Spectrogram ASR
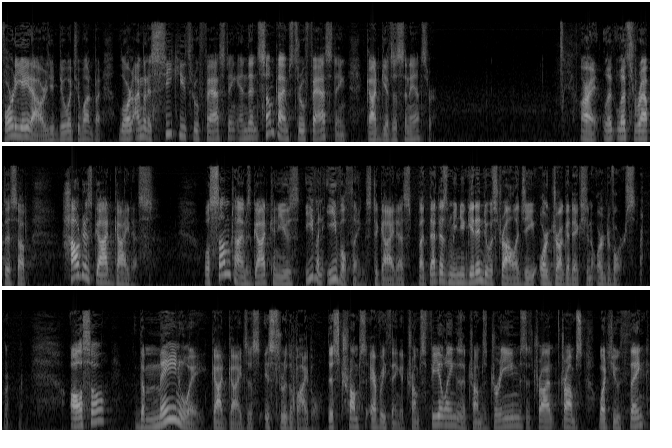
48 hours, you do what you want. But Lord, I'm going to seek you through fasting. And then sometimes through fasting, God gives us an answer. All right, let, us wrap this up. How does God guide us? Well, sometimes God can use even evil things to guide us, but that doesn't mean you get into astrology or drug addiction or divorce. also, the main way God guides us is through the Bible. This trumps everything. It trumps feelings, it trumps dreams, it trumps what you think.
